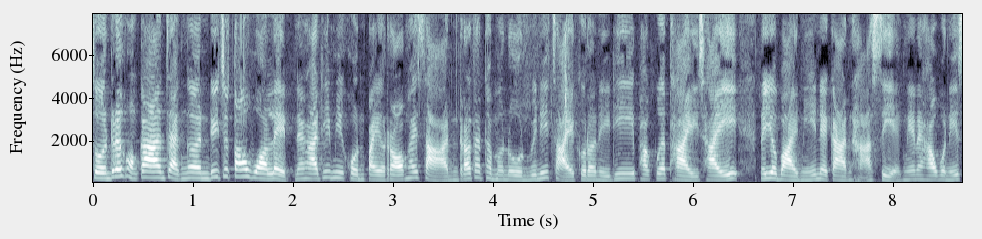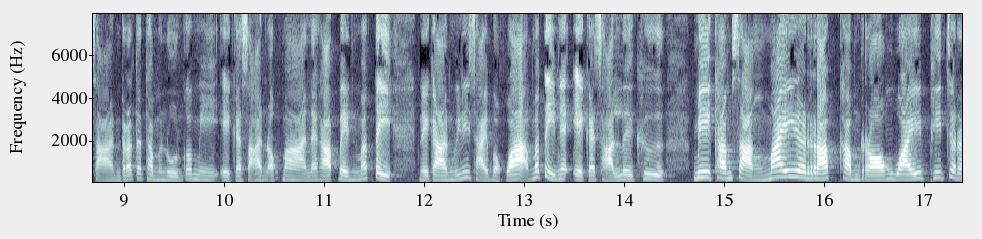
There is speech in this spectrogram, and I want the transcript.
ส่วนเรื่องของการแจกเงินดิจิ t a ลวอลเล็ตนะคะที่มีคนไปร้องให้ศาลรรัฐธรรมนูญวินิจฉัยกรณีที่พรรคเพื่อไทยใช้นโยบายนี้ในการหาเสียงเนี่ยนะคะวันนี้ศาลรรัฐธรรมนูญก็มีเอกสารออกมานะคะเป็นมติในการวินิจฉัยบอกว่ามติในยเอกสารเลยคือ มีคำสั่งไม่รับคำร้องไว้พิจาร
